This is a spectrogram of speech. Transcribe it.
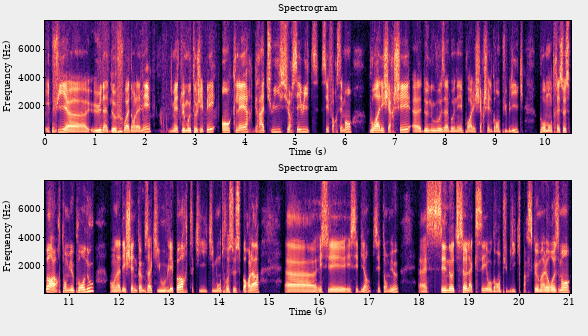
Et puis, euh, une à deux fois dans l'année, ils mettent le MotoGP en clair, gratuit sur C8. C'est forcément pour aller chercher de nouveaux abonnés, pour aller chercher le grand public, pour montrer ce sport. Alors, tant mieux pour nous. On a des chaînes comme ça qui ouvrent les portes, qui, montrent ce sport-là. et c'est bien, c'est tant mieux. Euh, c'est notre seul accès au grand public parce que malheureusement,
